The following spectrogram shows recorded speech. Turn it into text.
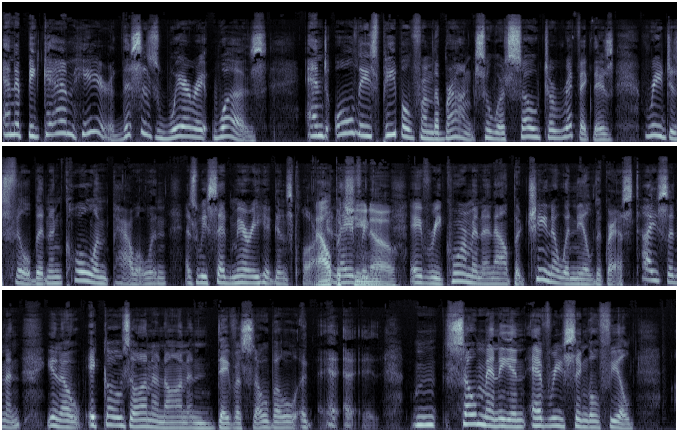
And it began here. This is where it was. And all these people from the Bronx who were so terrific. There's Regis Philbin and Colin Powell, and as we said, Mary Higgins Clark, Al and Avery, Pacino. Avery Corman, and Al Pacino, and Neil deGrasse Tyson, and you know it goes on and on. And Dava Sobel, uh, uh, uh, so many in every single field.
